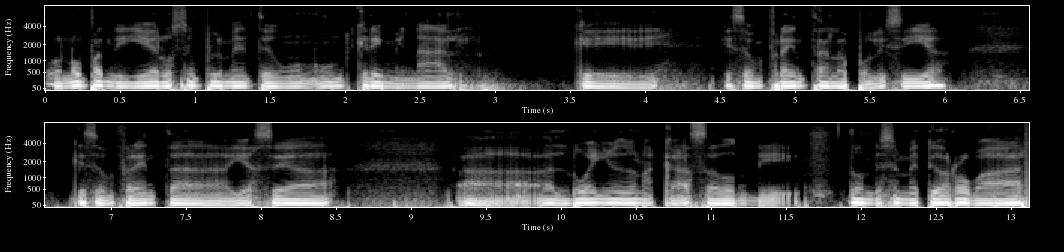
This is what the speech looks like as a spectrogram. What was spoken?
o no pandilleros, simplemente un, criminal que, que, se enfrenta a la policía, que se enfrenta ya sea al dueño de una casa donde, donde se metió a robar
